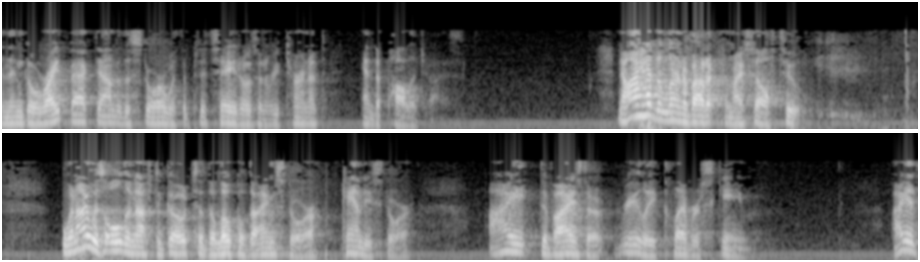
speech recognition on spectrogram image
and then go right back down to the store with the potatoes and return it and apologize. Now, I had to learn about it for myself, too. When I was old enough to go to the local dime store, candy store, I devised a really clever scheme. I had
